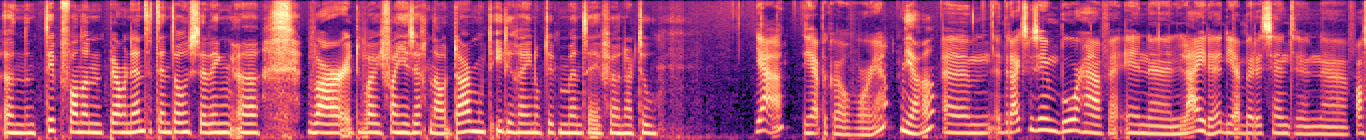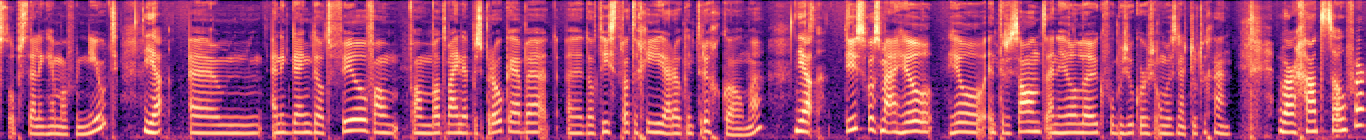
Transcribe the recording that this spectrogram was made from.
een tip van een permanente tentoonstelling waar, waarvan je zegt, nou daar moet iedereen op dit moment even naartoe. Ja, die heb ik wel voor je. Ja. Um, het Rijksmuseum Boerhaven in uh, Leiden, die hebben recent hun uh, vaste opstelling helemaal vernieuwd. Ja. Um, en ik denk dat veel van, van wat wij net besproken hebben, uh, dat die strategieën daar ook in terugkomen. Ja. Dus die is volgens mij heel, heel interessant en heel leuk voor bezoekers om eens naartoe te gaan. Waar gaat het over?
